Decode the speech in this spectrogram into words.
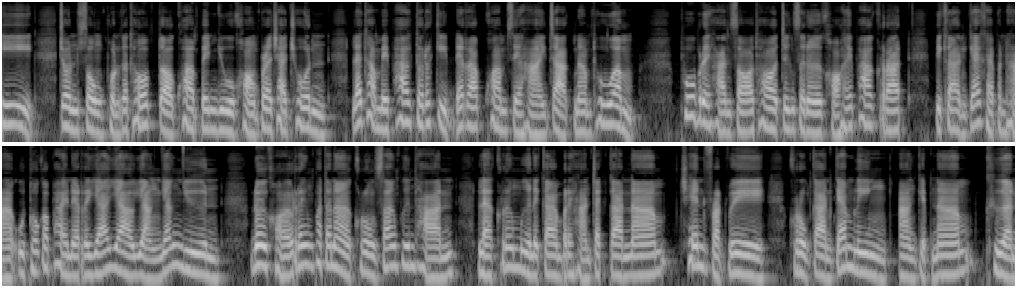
ที่ จนส่งผลกระทบต่อความเป็นอยู่ของประชาชน และทำให้ภาคธุรกิจได้รับความเสียหายจากน้ำท่วมผู้บริหารสอทอจึงเสนอขอให้ภาครัฐ มีการแก้ไขปัญหาอุทกภัยในระยะยาวอย่างยั่งยืน โดยขอเร่งพัฒนาโครงสร้างพื้นฐาน และเครื่องมือในการบริหารจัดการน้ำเช่นฟลัดเวย์โครงการแก้มลิง อ่างเก็บน้ำเขื่อน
